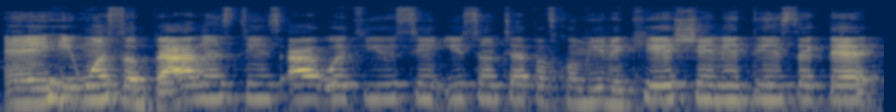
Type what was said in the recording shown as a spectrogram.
and he wants to balance things out with you, send you some type of communication and things like that,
